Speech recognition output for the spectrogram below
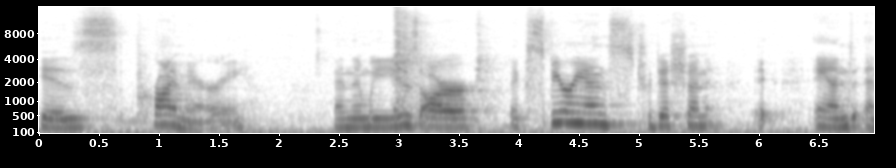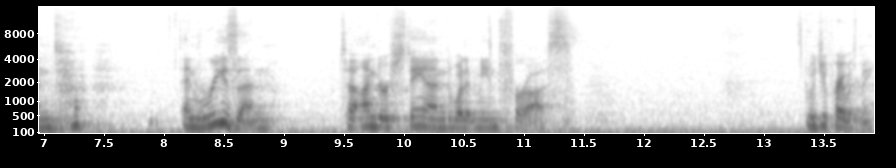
is primary. And then we use our experience, tradition, and, and, and reason to understand what it means for us. Would you pray with me?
